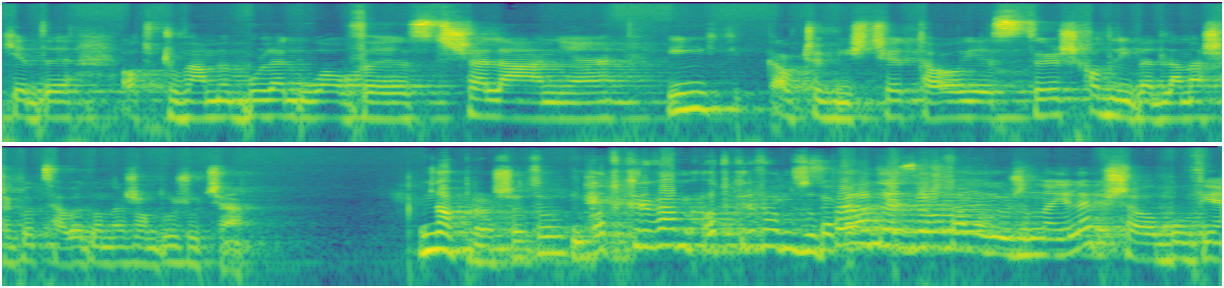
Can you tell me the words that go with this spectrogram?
Kiedy odczuwamy bóle głowy, strzelanie i oczywiście to jest szkodliwe dla naszego całego narządu rzucia. No proszę, to odkrywam, odkrywam zupełnie Sokrates zresztą mówił, że najlepsze obuwie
